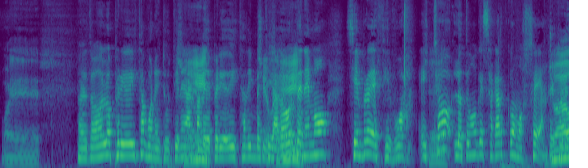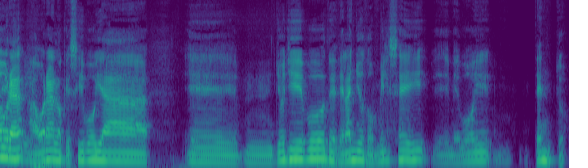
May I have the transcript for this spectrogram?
Pues pero todos los periodistas, bueno, y tú tienes alma de periodista, de investigador, tenemos siempre decir, ¡buah! Esto lo tengo que sacar como sea. Yo ahora, ahora lo que sí voy a. Eh, mm, yo llevo desde el año 2006, eh, me voy tento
